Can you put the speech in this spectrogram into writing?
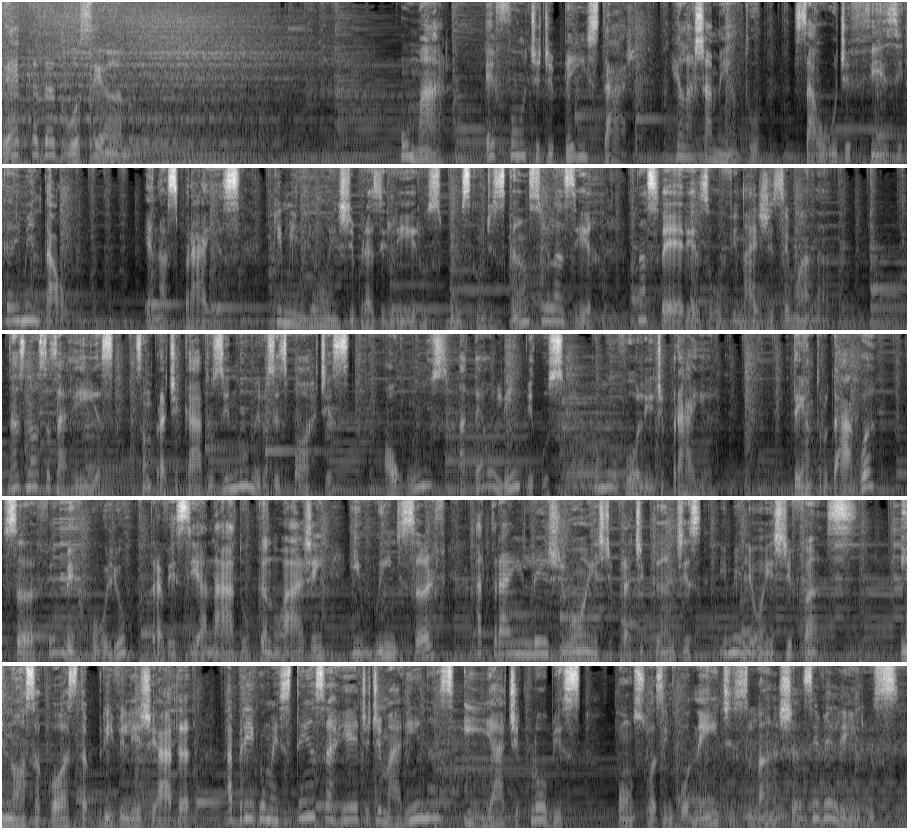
década do oceano. O mar é fonte de bem-estar, relaxamento, saúde física e mental. É nas praias que milhões de brasileiros buscam descanso e lazer nas férias ou finais de semana. Nas nossas areias são praticados inúmeros esportes, alguns até olímpicos, como o vôlei de praia. Dentro d'água, surf, mergulho, travessia nado, canoagem e windsurf atraem legiões de praticantes e milhões de fãs. E nossa costa privilegiada abriga uma extensa rede de marinas e iate clubes, com suas imponentes lanchas e veleiros.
